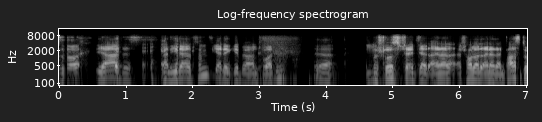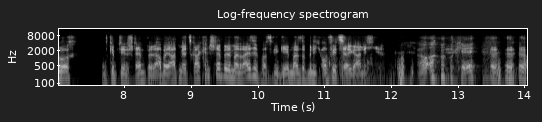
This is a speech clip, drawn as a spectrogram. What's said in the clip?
So, ja, das kann jeder Fünfjährige beantworten. Ja. Und am Schluss stellt halt einer, schaut halt einer deinen Pass durch und gibt dir einen Stempel. Aber er hat mir jetzt gar keinen Stempel in meinen Reisepass gegeben, also bin ich offiziell gar nicht hier. Oh, okay.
